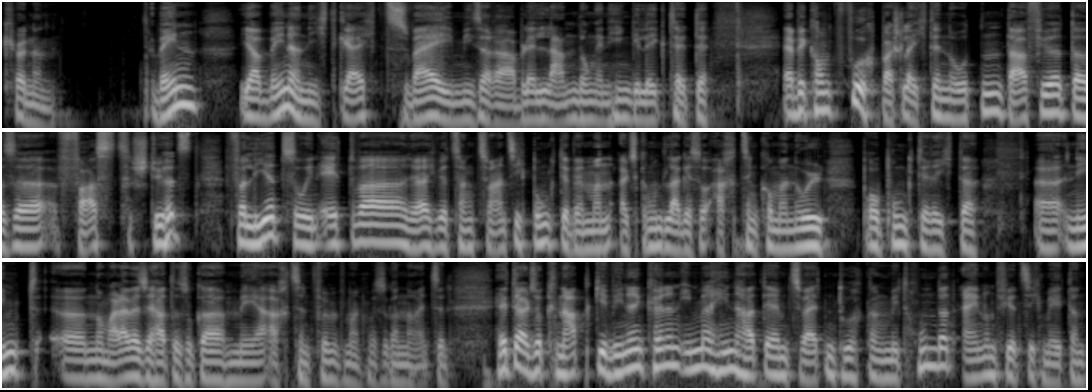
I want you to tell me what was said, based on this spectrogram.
können. Wenn, ja, wenn er nicht gleich zwei miserable Landungen hingelegt hätte. Er bekommt furchtbar schlechte Noten dafür, dass er fast stürzt, verliert so in etwa, ja, ich würde sagen 20 Punkte, wenn man als Grundlage so 18,0 pro Punkterichter äh, nimmt. Äh, normalerweise hat er sogar mehr, 18,5, manchmal sogar 19. Hätte also knapp gewinnen können. Immerhin hatte er im zweiten Durchgang mit 141 Metern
